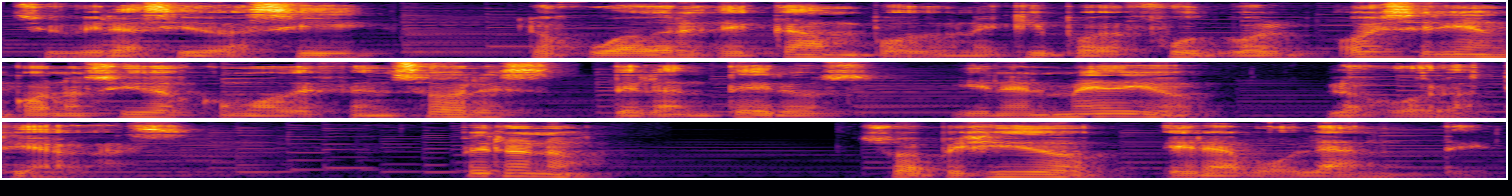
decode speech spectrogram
Si hubiera sido así, los jugadores de campo de un equipo de fútbol hoy serían conocidos como defensores, delanteros y en el medio los Gorostiagas. Pero no, su apellido era Volante,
